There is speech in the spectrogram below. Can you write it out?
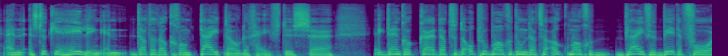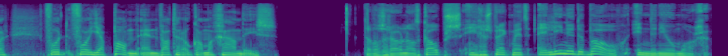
en een stukje heling. En dat het ook gewoon tijd nodig heeft. Dus ik denk ook dat we de oproep mogen doen dat we ook mogen blijven bidden voor, voor, voor Japan en wat er ook allemaal gaande is. Dat was Ronald Koops in gesprek met Eline de Bo in de Nieuwe Morgen.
